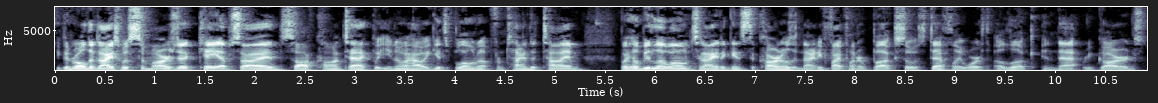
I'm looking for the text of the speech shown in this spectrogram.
You can roll the dice with Samardzija, K upside, soft contact, but you know how he gets blown up from time to time. But he'll be low owned tonight against the Cardinals at 9500 bucks, so it's definitely worth a look in that regards.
